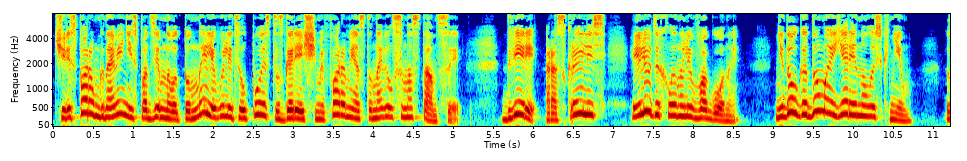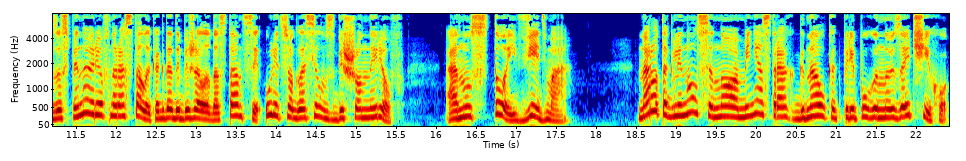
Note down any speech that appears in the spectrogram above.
Через пару мгновений из подземного туннеля вылетел поезд с горящими фарами и остановился на станции. Двери раскрылись, и люди хлынули в вагоны. Недолго думая, я ринулась к ним. За спиной рев нарастал, и когда добежала до станции, улицу огласил взбешенный рев. «А ну стой, ведьма!» Народ оглянулся, но меня страх гнал, как перепуганную зайчиху,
